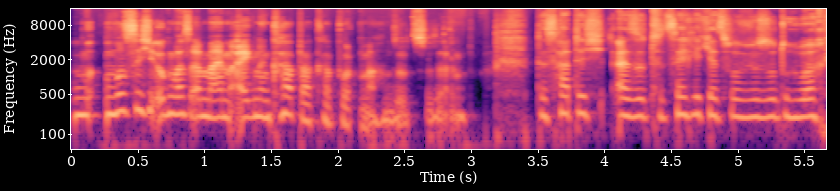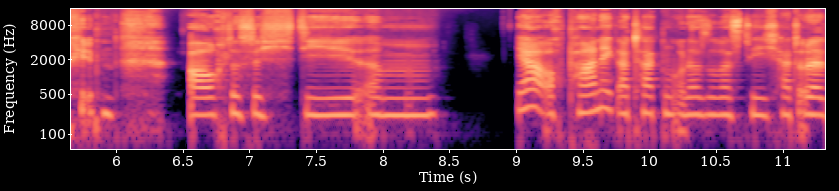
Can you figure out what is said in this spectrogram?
muss ich irgendwas an meinem eigenen Körper kaputt machen, sozusagen. Das hatte ich, also tatsächlich jetzt, wo wir so drüber reden, auch, dass ich die, ähm, ja, auch Panikattacken oder sowas, die ich hatte, oder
